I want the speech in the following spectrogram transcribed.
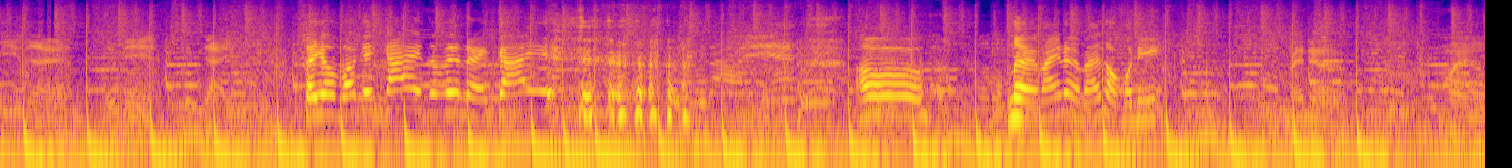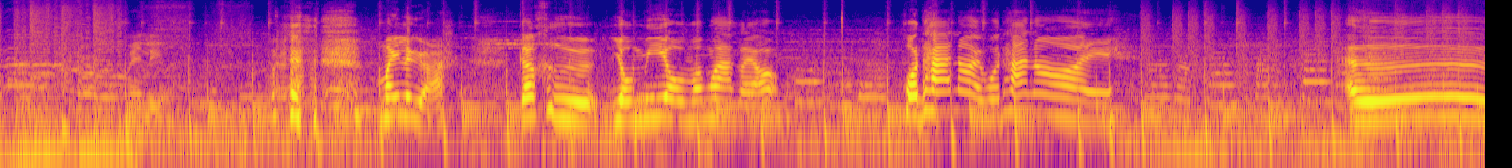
มีเหนื่อยรุ่นนี้รุ่นใหญ่ขยบมาใกล้ๆจะไปไหนไกล เออเหนื่อยไหมเหนื่อยไหมสองคนนี้ ไม่เหนื่อยครับไม่ครับไม่เหลือไม่เหลือ ก็คือยมมิยมมากๆแล้วโพสท่าหน่อยโพสท่าหน่อย เออ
